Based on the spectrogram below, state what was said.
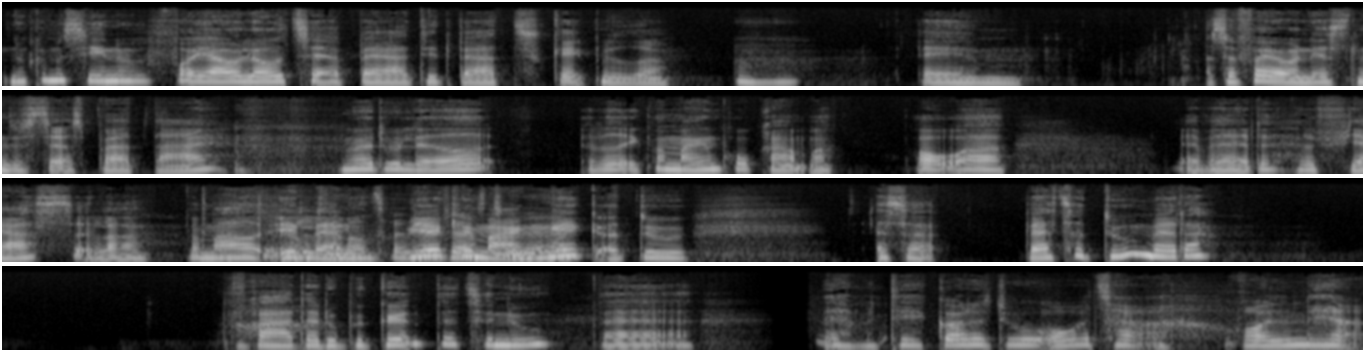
Nu kan man sige, nu får jeg jo lov til at bære dit værtskab videre. Mm-hmm. Øhm, og så får jeg jo næsten lyst til at spørge dig. Nu har du lavet, jeg ved ikke hvor mange programmer, over, ja, hvad er det, 70 eller hvor meget, et eller andet. Virkelig mange, ikke? Og du, altså, hvad tager du med dig fra da du begyndte til nu? Hvad... Jamen, det er godt, at du overtager rollen her,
